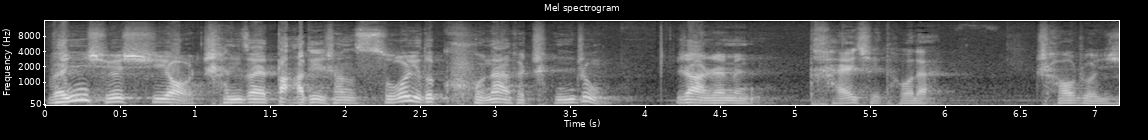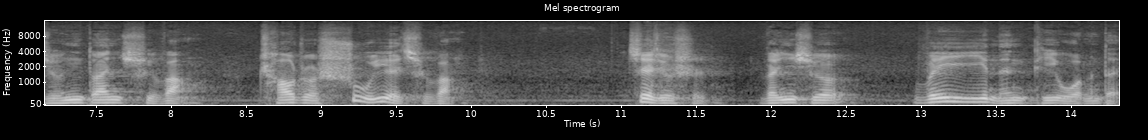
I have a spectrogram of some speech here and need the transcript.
文学需要承载大地上所有的苦难和沉重，让人们抬起头来，朝着云端去望，朝着树叶去望。这就是文学唯一能给我们的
